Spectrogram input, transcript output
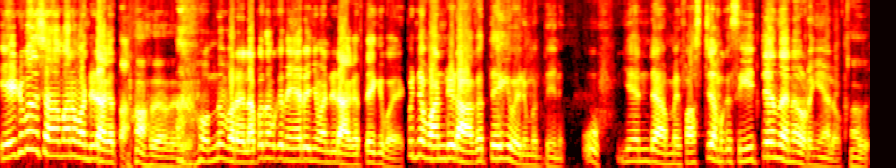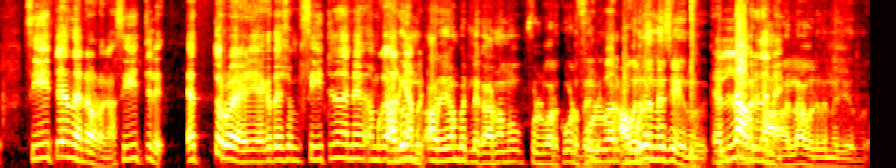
എഴുപത് ശതമാനം വണ്ടിയുടെ അകത്താണ് ഒന്നും പറയില്ല. അപ്പൊ നമുക്ക് നേരെ ഇനി വണ്ടിയുടെ അകത്തേക്ക് പോയാൽ പിന്നെ വണ്ടിയുടെ അകത്തേക്ക് വരുമ്പോഴത്തേനും ഊഹ് എന്റെ അമ്മ. ഫസ്റ്റ് നമുക്ക് സീറ്റിൽ നിന്ന് തന്നെ തുടങ്ങിയാലോ? സീറ്റിൽ നിന്ന് തന്നെ തുടങ്ങാം. സീറ്റിൽ എത്ര രൂപയായി ഏകദേശം സീറ്റിന് തന്നെ നമുക്ക് അറിയാൻ അറിയാൻ പറ്റില്ല. കാരണം ഫുൾ വർക്ക് കൊടുത്തു ഫുൾ വർക്ക് അവർ തന്നെ ചെയ്യുന്നത്. എല്ലാം അവർ തന്നെ. എല്ലാം അവർ തന്നെ ചെയ്യുന്നത്.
